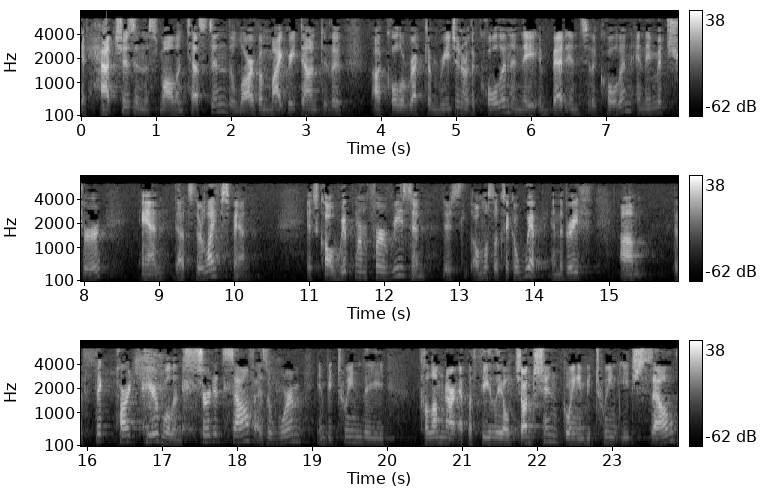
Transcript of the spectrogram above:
It hatches in the small intestine. The larvae migrate down to the uh, colorectum region or the colon, and they embed into the colon, and they mature, and that's their lifespan. It's called whipworm for a reason. It almost looks like a whip, and the very um, the thick part here will insert itself as a worm in between the columnar epithelial junction, going in between each cell,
